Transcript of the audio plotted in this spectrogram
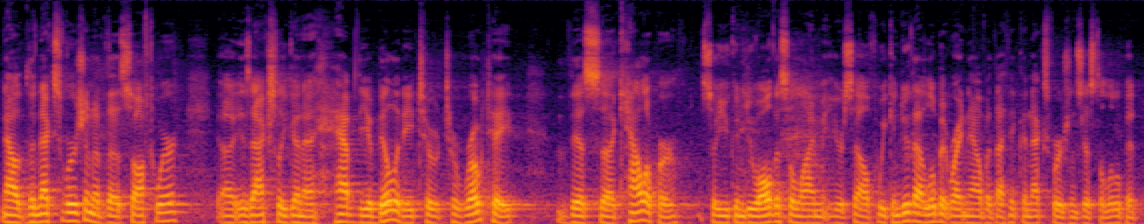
Now the next version of the software uh, is actually going to have the ability to, to rotate this uh, caliper so you can do all this alignment yourself. We can do that a little bit right now, but I think the next version is just a little bit,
